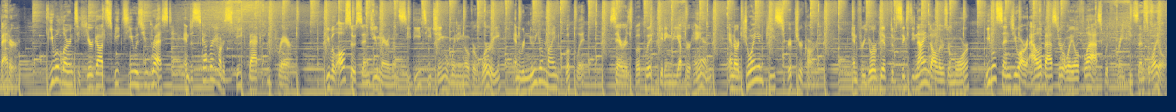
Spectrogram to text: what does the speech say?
better. You will learn to hear God speak to you as you rest and discover how to speak back through prayer. We will also send you Marilyn's CD teaching Winning Over Worry and Renew Your Mind booklet, Sarah's booklet Getting the Upper Hand, and our Joy and Peace scripture card. And for your gift of $69 or more, we will send you our alabaster oil flask with frankincense oil.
